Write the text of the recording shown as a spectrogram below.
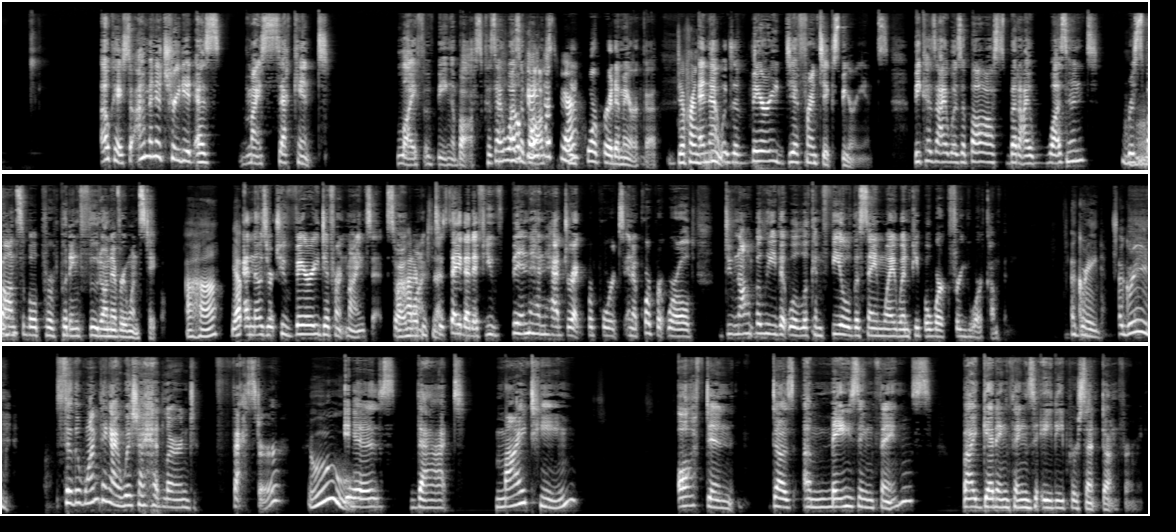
okay so i'm going to treat it as my second life of being a boss because i was Okay, a boss in corporate america Different and that was a very different experience because i was a boss but i wasn't Mhm. responsible for putting food on everyone's table Uh-huh. Yep. and those are two very different mindsets so i want to say that if you've been and had direct reports in a corporate world do not believe it will look and feel the same way when people work for your company Agreed. Agreed. So the one thing I wish I had learned faster Ooh. is that my team often does amazing things by getting things 80% done for me.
